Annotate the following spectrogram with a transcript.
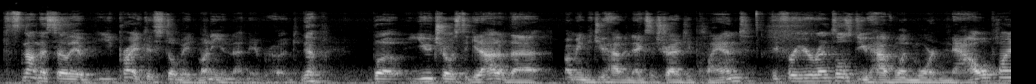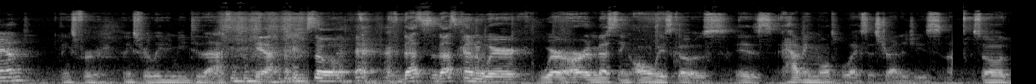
it's not necessarily a, you probably could still made money in that neighborhood. Yeah. But you chose to get out of that. I mean, did you have an exit strategy planned for your rentals? Do you have one more now planned? Thanks for thanks for leading me to that. yeah. So that's that's kind of where where our investing always goes is having multiple exit strategies. So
